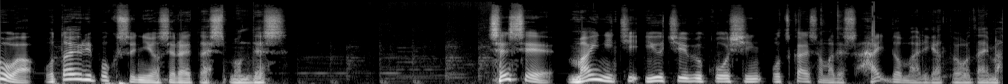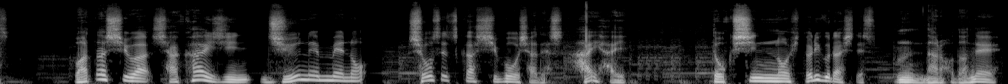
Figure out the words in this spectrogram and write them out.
今日はお便りボックスに寄せられた質問です。先生、毎日 YouTube 更新お疲れ様です。はい、どうもありがとうございます。私は社会人10年目の小説家志望者です。はいはい。独身の一人暮らしです。うん、なるほどね。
